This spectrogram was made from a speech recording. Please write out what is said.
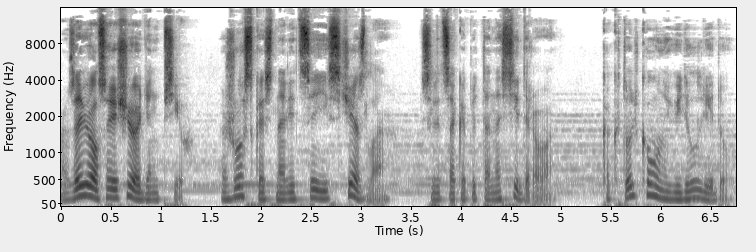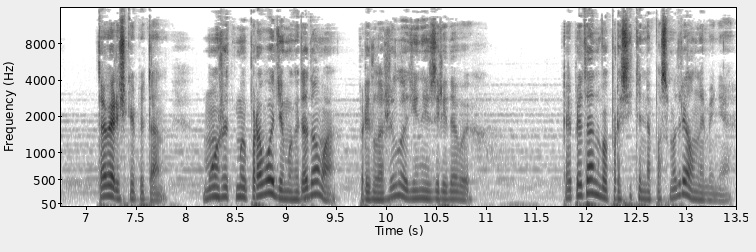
Завелся еще один псих». Жесткость на лице исчезла с лица капитана Сидорова, как только он увидел Лиду. «Товарищ капитан, может мы проводим их до дома?» – предложил один из рядовых. Капитан вопросительно посмотрел на меня,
